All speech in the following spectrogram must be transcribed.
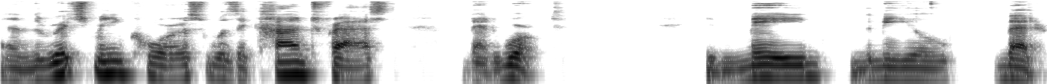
and the rich main course was a contrast that worked. It made the meal better.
